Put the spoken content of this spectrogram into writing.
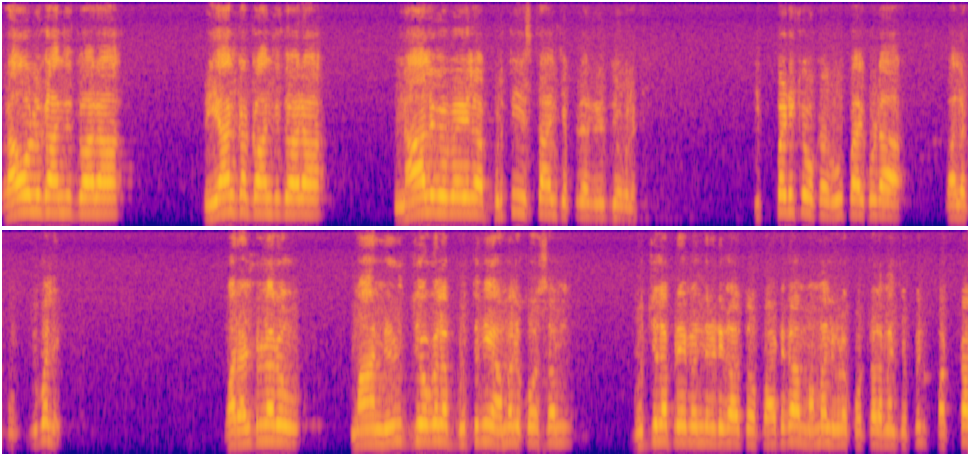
రాహుల్ గాంధీ ద్వారా ప్రియాంక గాంధీ ద్వారా నాలుగు వేల భృతి ఇస్తా అని చెప్పిన నిరుద్యోగులకి ఇప్పటికీ ఒక రూపాయి కూడా వాళ్ళకు ఇవ్వలే. వారు అంటున్నారు మా నిరుద్యోగుల వృత్తిని అమలు కోసం గుజ్జుల ప్రేమేంద్ర రెడ్డి గారితో పాటుగా మమ్మల్ని కూడా కొట్లాడమని చెప్పి పక్కా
